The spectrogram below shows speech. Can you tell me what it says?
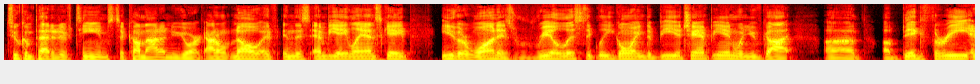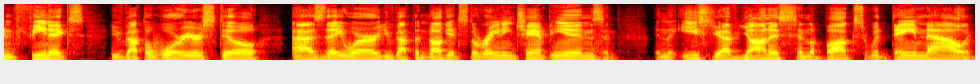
two competitive teams to come out of New York. I don't know if in this NBA landscape, either one is realistically going to be a champion when you've got uh, a big three in Phoenix, you've got the Warriors still as they were. You've got the Nuggets, the reigning champions, and in the East you have Giannis and the Bucks with Dame now, and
